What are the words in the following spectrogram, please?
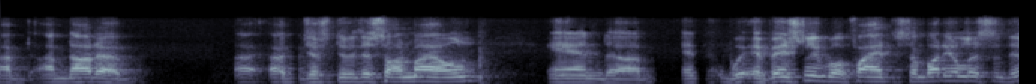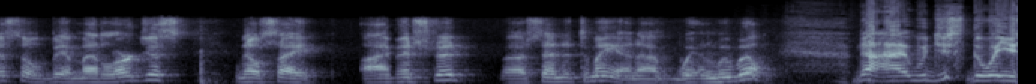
I'm, I'm not a. I, I just do this on my own, and uh, and we, eventually we'll find somebody will listen to this. There'll be a metallurgist, and they'll say, "I'm interested. Uh, send it to me," and uh, we, and we will. No, I would just the way you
